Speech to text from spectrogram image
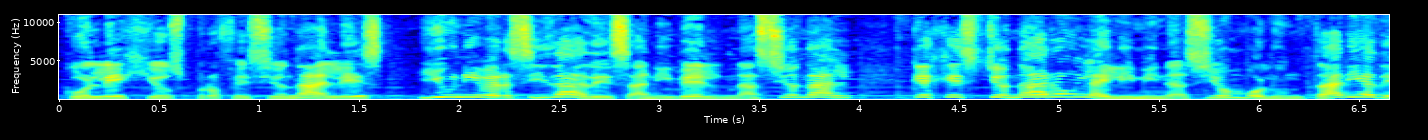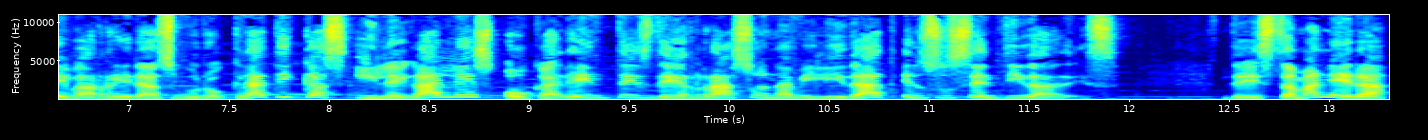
colegios profesionales y universidades a nivel nacional que gestionaron la eliminación voluntaria de barreras burocráticas ilegales o carentes de razonabilidad en sus entidades. De esta manera,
